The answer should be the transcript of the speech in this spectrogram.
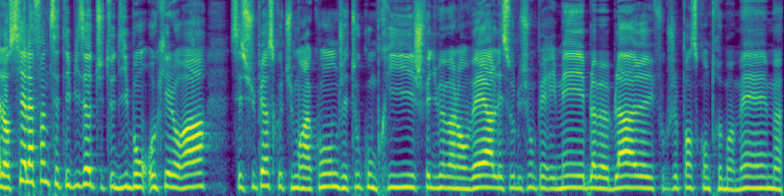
Alors si à la fin de cet épisode tu te dis bon ok Laura, c'est super ce que tu me racontes, j'ai tout compris, je fais du même à l'envers, les solutions périmées, blablabla, il faut que je pense contre moi-même,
